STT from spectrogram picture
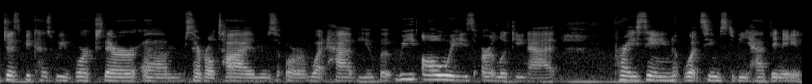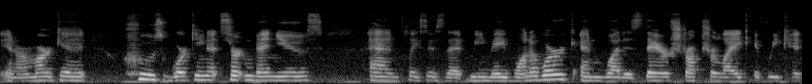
just because we've worked there um, several times or what have you. But we always are looking at pricing, what seems to be happening in our market, who's working at certain venues and places that we may want to work, and what is their structure like if we can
